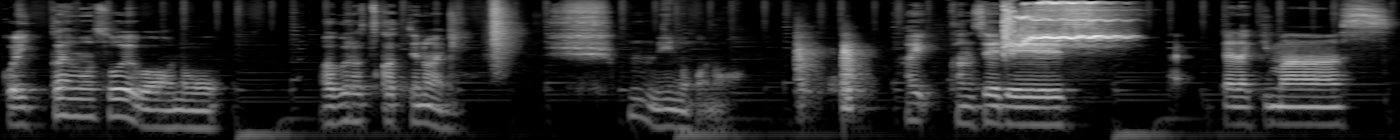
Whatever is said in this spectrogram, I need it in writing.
これ一回もそういえばあの油使ってないのうんいいのかなはい完成です、はい、いただきます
